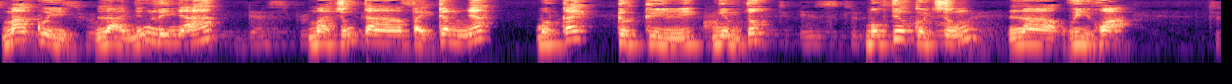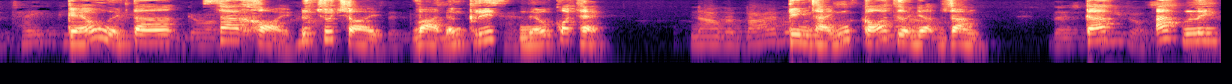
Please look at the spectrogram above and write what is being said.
Ma quỷ là những linh ác mà chúng ta phải cân nhắc một cách cực kỳ nghiêm túc. Mục tiêu của chúng là hủy hoại, kéo người ta xa khỏi Đức Chúa Trời và Đấng Christ nếu có thể. Kinh Thánh có thừa nhận rằng các ác linh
